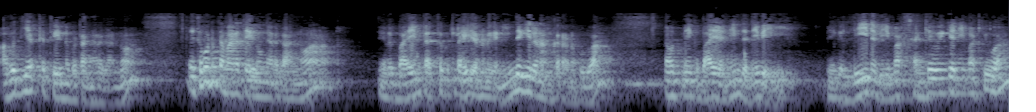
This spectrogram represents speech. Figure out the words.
අවදියක් ඇති වෙන්න පටන් අර ගන්නවා එතකොට තමයි තේරුම් අර ගන්නවා මේක බයෙන් පැත්තකට ලහිරන මේක නිින්ද කියලා නම් කරන්න පුළුවන්. නමුත් මේක බය නිින්ද නෙවෙයි. මේක ලීන වීමක් සංකේතයෙන් ගැනීමක් කිව්වම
